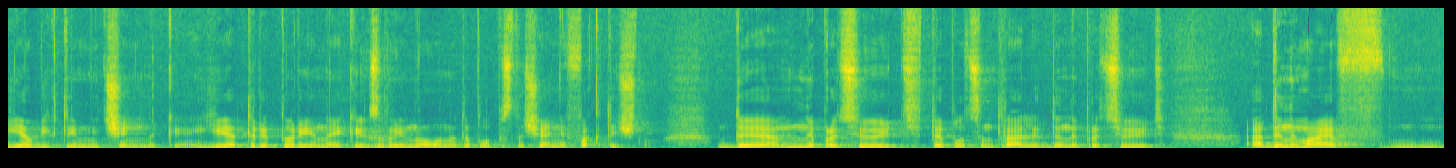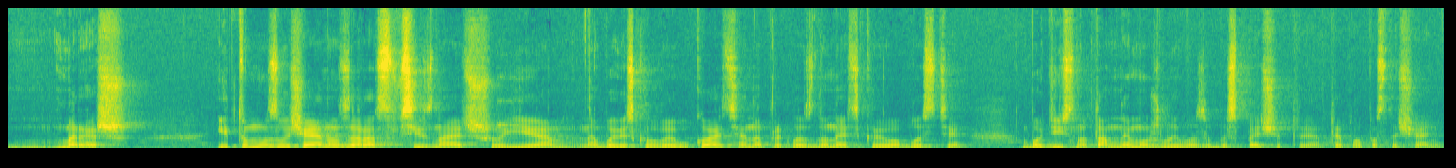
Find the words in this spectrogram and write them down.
є об'єктивні чинники, є території, на яких зруйновано теплопостачання фактично. Де не працюють теплоцентралі, де не працюють, де немає мереж. І тому, звичайно, зараз всі знають, що є обов'язкова евакуація, наприклад, з Донецької області, бо дійсно там неможливо забезпечити теплопостачання.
